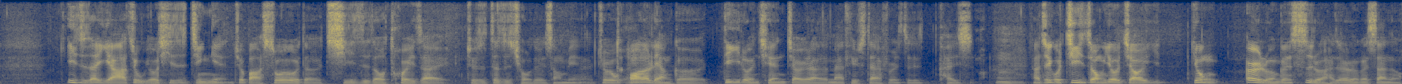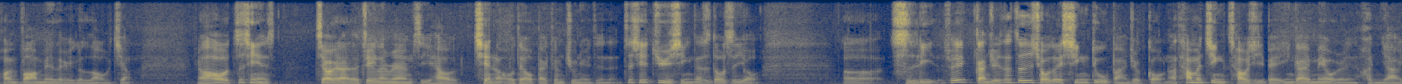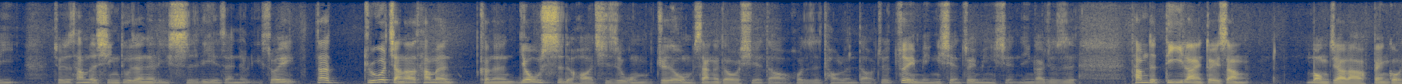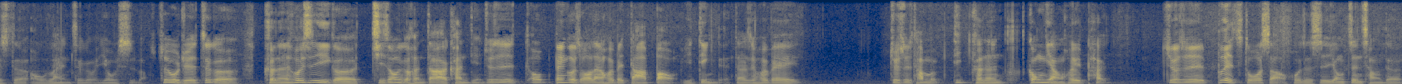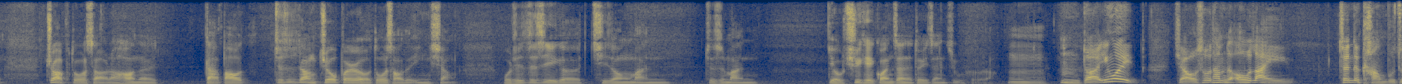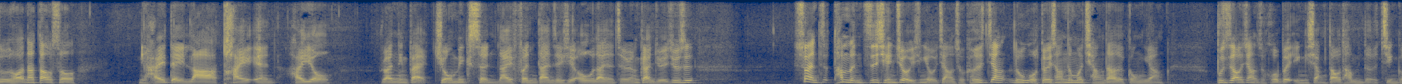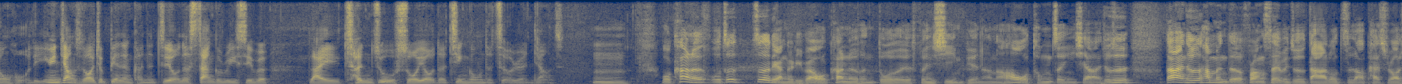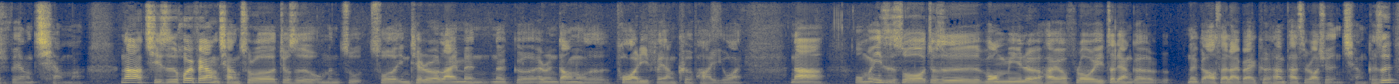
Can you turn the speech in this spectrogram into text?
一直在压住，尤其是今年就把所有的棋子都推在就是这支球队上面了，就花了两个第一轮签交易来的 Matthew Stafford 这开始嘛，嗯，那结果季中又交易用二轮跟四轮还是二轮跟三轮换 Von Miller 一个老将，然后之前也交易来的 Jalen Ramsey 还有签了 Odell Beckham Jr. 等等这些巨星，但是都是有呃实力的，所以感觉他这支球队心度本来就够，那他们进超级杯应该没有人很讶异。就是他们的心度在那里，实力也在那里，所以那如果讲到他们可能优势的话，其实我们觉得我们三个都有写到，或者是讨论到，就是最明显、最明显应该就是他们的 D line 对上孟加拉 Bengals 的 O line 这个 优势吧。所以我觉得这个可能会是一个其中一个很大的看点，就是 O Bengals O line 会被打爆，一定的，但是会被就是他们可能公羊会派就是 Blitz 多少，或者是用正常的 Drop 多少，然后呢？打包就是让 Joe Burrow 有多少的影响？我觉得这是一个其中蛮就是蛮有趣可以观战的对战组合了。嗯嗯，对啊，因为假如说他们的 O line 真的扛不住的话，那到时候你还得拉 Tight End 还有 Running Back Joe Mixon 来分担这些 O line 的责任。感觉就是，虽然他们之前就已经有这样做，可是这样如果对上那么强大的公羊，不知道这样子会不会影响到他们的进攻火力？因为这样子的话，就变成可能只有那三个 Receiver。来撑住所有的进攻的责任，这样子。嗯，我看了，我这这两个礼拜我看了很多的分析影片啊，然后我统整一下，就是当然就是他们的 front seven，就是大家都知道 pass rush 非常强嘛。那其实会非常强，除了就是我们说说 interior lineman 那个 Aaron Donald 的破坏力非常可怕以外，那我们一直说就是 Von Miller 还有 Floyd 这两个那个 outside linebacker，他们 pass rush 很强，可是。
